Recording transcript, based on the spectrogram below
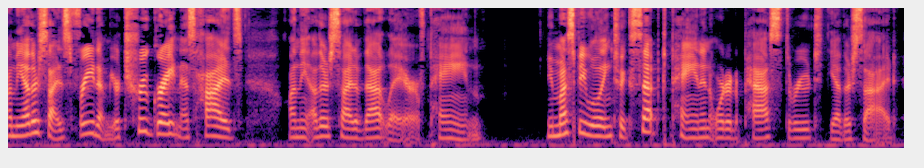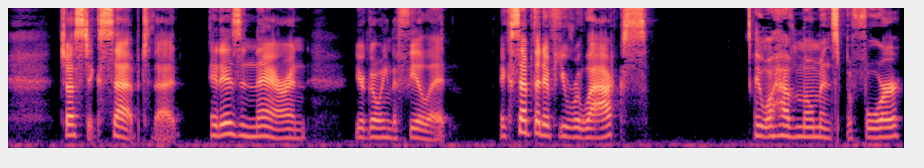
On the other side is freedom. Your true greatness hides on the other side of that layer of pain. You must be willing to accept pain in order to pass through to the other side. Just accept that it is in there and you're going to feel it Except that if you relax, it will have moments before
